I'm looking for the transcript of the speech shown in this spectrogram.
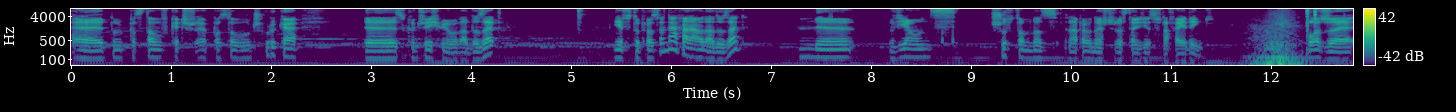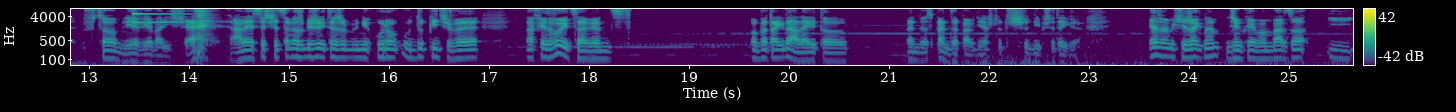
e, tą podstawówkę, cz- podstawową czwórkę. E, skończyliśmy ją od A do Z. Nie w 100%, ale od A do Z. E, więc szóstą noc na pewno jeszcze dostaniecie z FNAFa 1. Boże, w co mnie wiebaliście. Ale jesteście coraz bliżej też, żeby mnie udupić w FNAFie dwójce, więc oby tak dalej, to będę spędzę pewnie jeszcze 3 dni przy tej grze. Ja z wami się żegnam, dziękuję wam bardzo i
